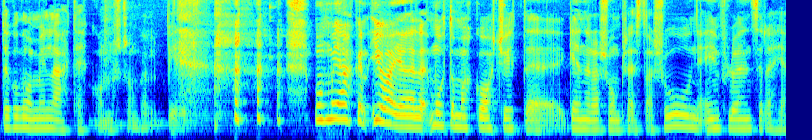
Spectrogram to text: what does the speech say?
te kun tuon lähtee olmus on kyllä pilk. Mutta mä jahkan, joo, ja muutama kohti, että generation prestation ja influencer ja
